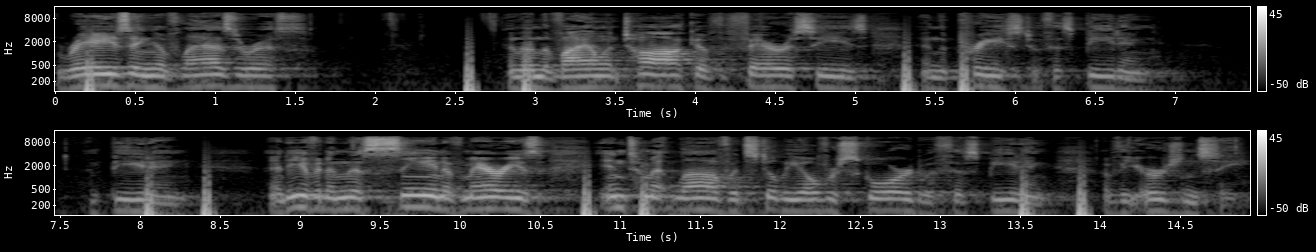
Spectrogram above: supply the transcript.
raising of Lazarus, and then the violent talk of the Pharisees and the priest with this beating and beating. And even in this scene of Mary's intimate love would still be overscored with this beating of the urgency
